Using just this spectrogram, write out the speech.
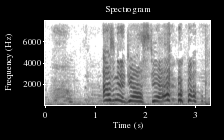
Hasn't it just? Yeah.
